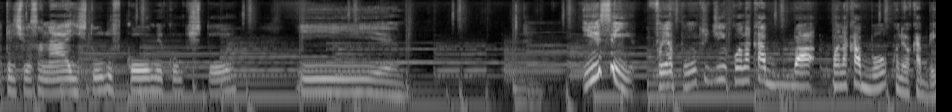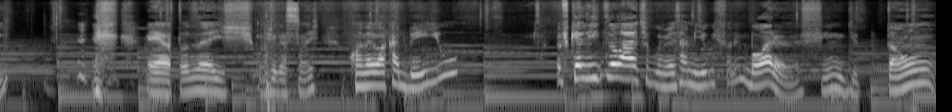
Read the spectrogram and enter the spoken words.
Aqueles personagens, tudo ficou, me conquistou. E. E assim, foi a ponto de quando acabar. Quando acabou, quando eu acabei. é, todas as conjugações. Quando eu acabei, eu. Eu fiquei ali isolado, tipo, meus amigos foram embora, assim, de tão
